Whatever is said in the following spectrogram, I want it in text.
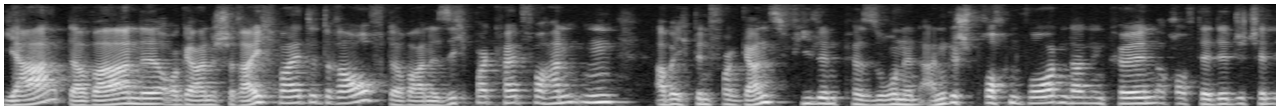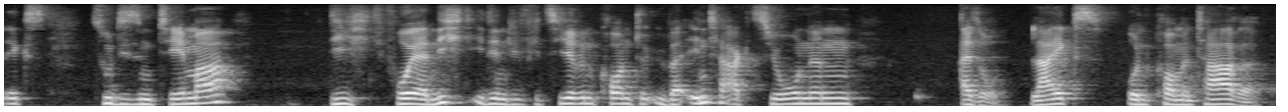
Ja, da war eine organische Reichweite drauf, da war eine Sichtbarkeit vorhanden, aber ich bin von ganz vielen Personen angesprochen worden, dann in Köln, auch auf der Digital X, zu diesem Thema, die ich vorher nicht identifizieren konnte über Interaktionen, also Likes und Kommentare.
